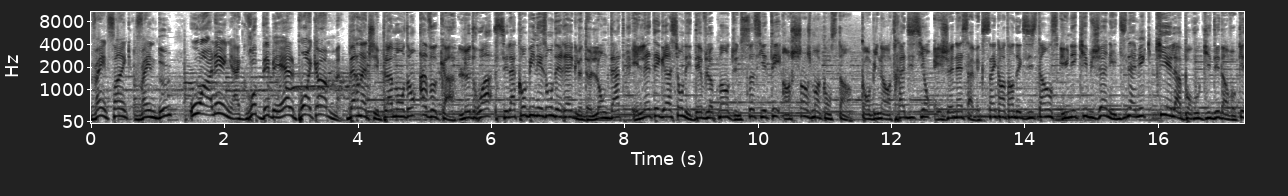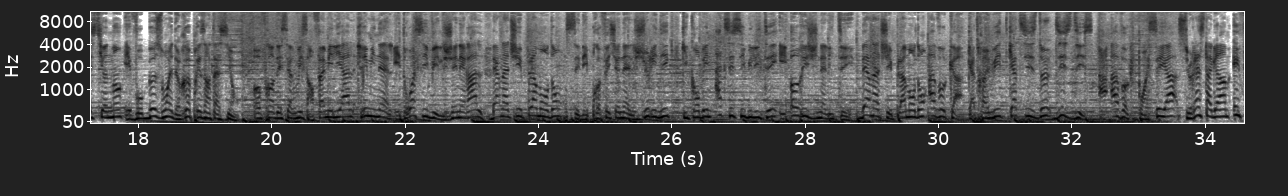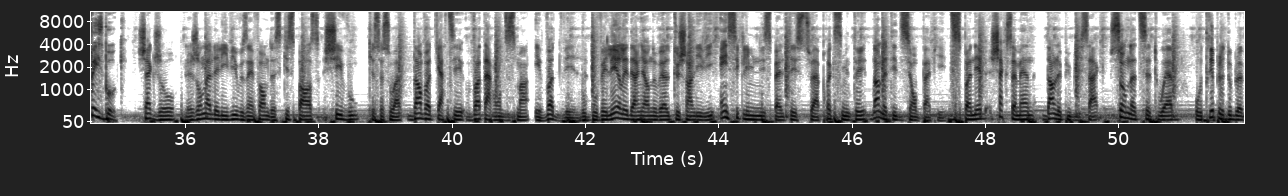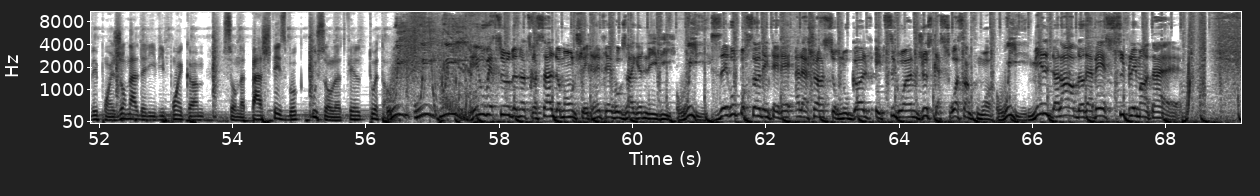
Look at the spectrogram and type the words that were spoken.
25 22 ou en ligne à groupedbl.com. Bernatchez Plamondon Avocat. Le droit, c'est la combinaison des règles de longue date et l'intégration des développements d'une société en changement constant. Combinant tradition et jeunesse avec 50 ans d'existence et une équipe jeune et dynamique qui est là pour vous guider dans vos questionnements et vos besoins de représentation. Offrant des services en familial, criminel et droit civil général, Bernatchez Plamondon, c'est des professionnels juridiques qui combinent accessibilité et originalité. Bernatchez Plamondon Avocat 88 462 1010 à avoc.ca sur Instagram et Facebook. Chaque jour, le Journal de Lévis vous informe de ce qui se passe chez vous, que ce soit dans votre quartier, votre arrondissement et votre ville. Vous pouvez lire les dernières nouvelles touchant Lévis ainsi que les municipalités situées à proximité dans notre édition papier. Disponible chaque semaine dans le Publisac, sur notre site web au www.journaldelévis.com, sur notre page Facebook ou sur notre fil Twitter. Oui, oui, oui! Réouverture de notre salle de monde chez Rinfrae Volkswagen Lévis. Oui! 0% d'intérêt à l'achat sur nos Golf et Tiguan jusqu'à 60 mois. Oui! 1000 dollars de rabais supplémentaires.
